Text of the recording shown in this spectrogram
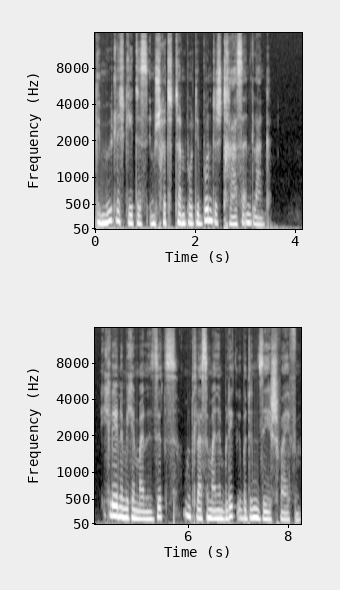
Gemütlich geht es im Schritttempo die bunte Straße entlang. Ich lehne mich in meinen Sitz und lasse meinen Blick über den See schweifen.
